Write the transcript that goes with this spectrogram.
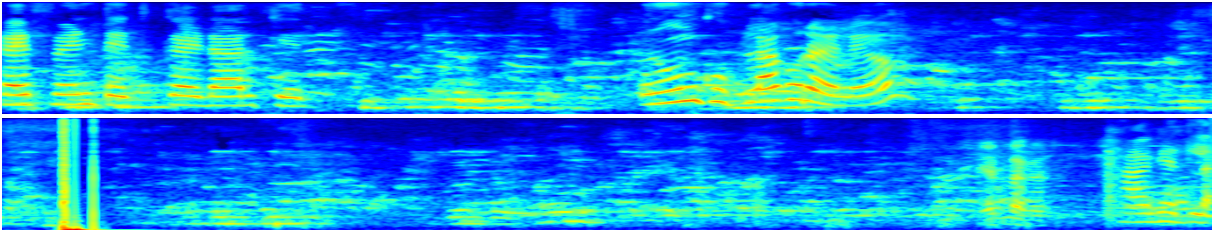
काही फेंट आहेत काही डार्क आहेत. पण ऊन खूप लागू राहिले हो. हा घेतला.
